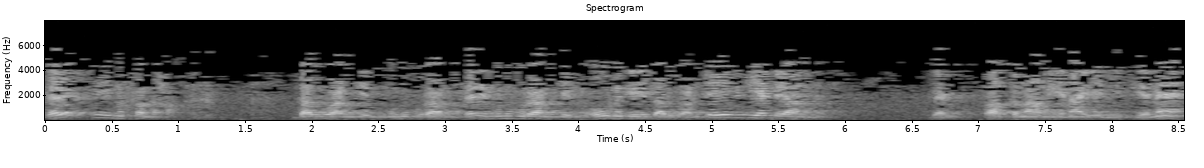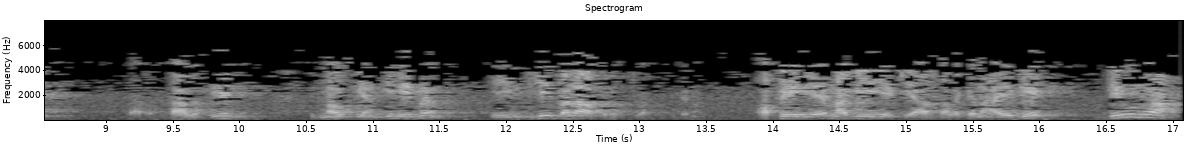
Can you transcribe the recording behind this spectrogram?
වැළැක්වීම සඳහා දරුවන්ගෙන් මුණුබුරන්ට ඒ මුණුබුරන්ගෙන් ඔවුන්ගේ දරුවන්ට ඒ විදිහට යන්න. දැන් වර්තමානයේ නම් ඒ නීතිය නෑ. තාලා තියෙන්නේ. මව්පියන් ගිහිම ඒ විදිහේ බලාපොරොත්තුවක් වෙනවා. අපේය මගේය කියා සැලකන අයගේ දියුණුවක්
